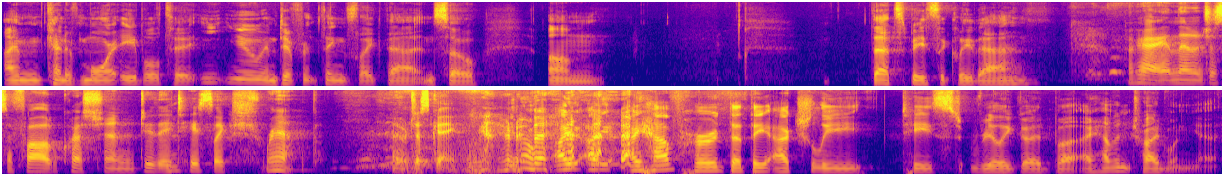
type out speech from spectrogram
i'm kind of more able to eat you and different things like that and so um, that's basically that Okay, and then just a follow-up question: Do they taste like shrimp? No, just kidding. you know I, I, I have heard that they actually taste really good but i haven't tried one yet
